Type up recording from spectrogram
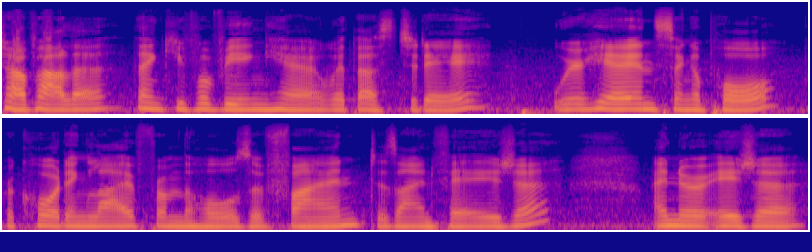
Ciao, Paola. Thank you for being here with us today. We're here in Singapore, recording live from the halls of FIND Design Fair Asia. I know Asia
